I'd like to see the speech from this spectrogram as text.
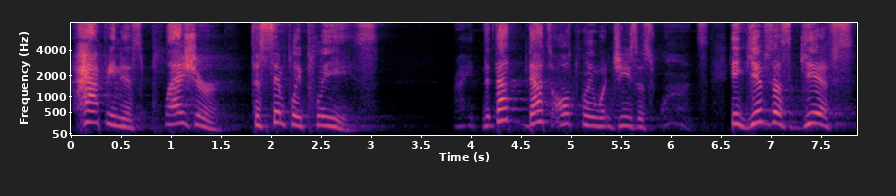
Happiness, pleasure, to simply please. Right? That, that, that's ultimately what Jesus wants. He gives us gifts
